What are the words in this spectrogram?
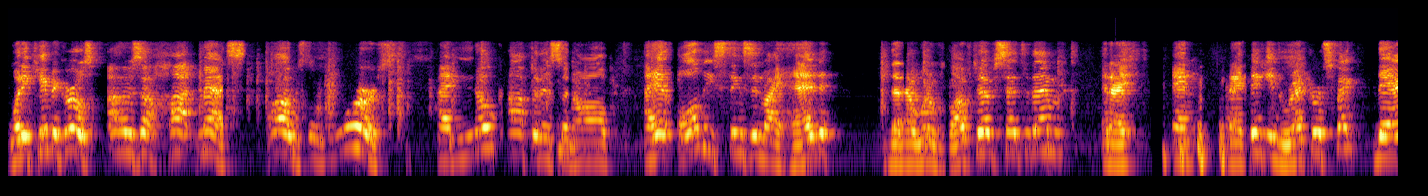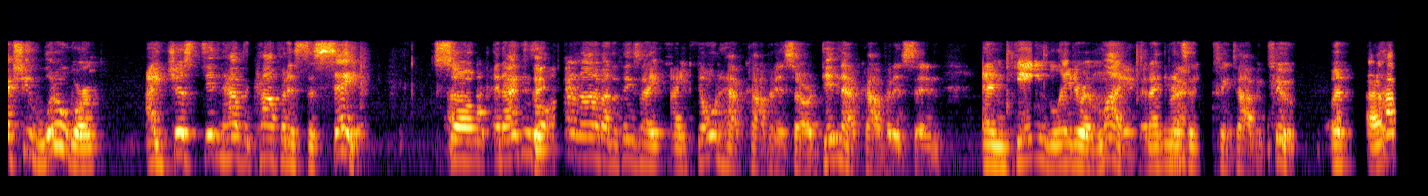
When it came to girls, I was a hot mess. Oh, I was the worst. I had no confidence at all. I had all these things in my head that I would have loved to have said to them, and I and, and I think in retrospect they actually would have worked. I just didn't have the confidence to say it. So, and I can go on and on about the things I, I don't have confidence or didn't have confidence in and gained later in life. And I think that's an interesting topic too. But Uh, how about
